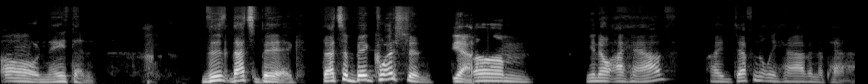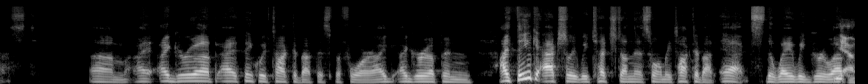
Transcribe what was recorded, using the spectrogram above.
Oh, Nathan. This that's big. That's a big question. Yeah. Um, you know, I have. I definitely have in the past. Um, I, I grew up, I think we've talked about this before. I, I grew up in, I think actually we touched on this when we talked about X, the way we grew up yeah.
